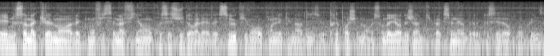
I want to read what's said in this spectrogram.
Et nous sommes actuellement avec mon fils et ma fille en processus de relève et c'est eux qui vont reprendre les canardises très prochainement. Ils sont d'ailleurs déjà un petit peu actionnaires de, ces entreprises.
